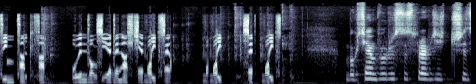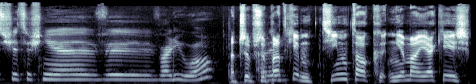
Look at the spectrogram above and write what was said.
Team talk 2. Windows 11 Voice. Voice. Set Voice. Bo chciałam po prostu sprawdzić, czy się coś nie wywaliło. A czy przypadkiem TeamTalk nie ma jakiejś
